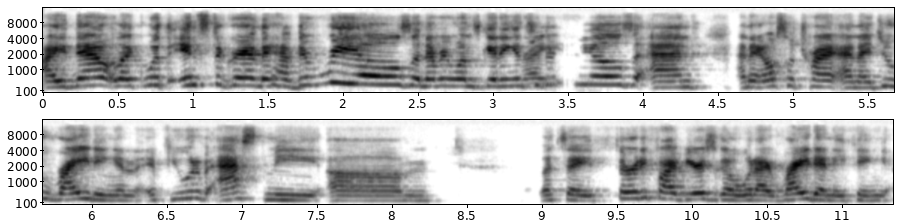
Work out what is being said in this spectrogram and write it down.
I now like with Instagram they have the reels and everyone's getting into Right. the reels and and I also try and I do writing and if you would have asked me um let's say 35 years ago would I write anything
